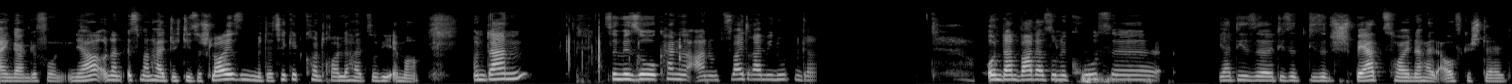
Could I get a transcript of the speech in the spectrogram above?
Eingang gefunden, ja. Und dann ist man halt durch diese Schleusen mit der Ticketkontrolle halt so wie immer. Und dann sind wir so, keine Ahnung, zwei, drei Minuten. Und dann war da so eine große, ja, diese, diese, diese Sperrzäune halt aufgestellt.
